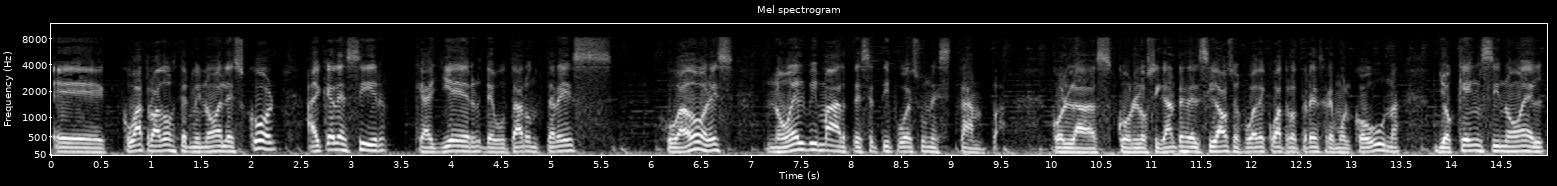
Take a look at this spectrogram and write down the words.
eh, 4 a 2 terminó el score. Hay que decir que ayer debutaron tres jugadores. Noel Vimarte, ese tipo es una estampa. Con, las, con los gigantes del Cibao se fue de 4-3, remolcó una. Jokensi Noel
